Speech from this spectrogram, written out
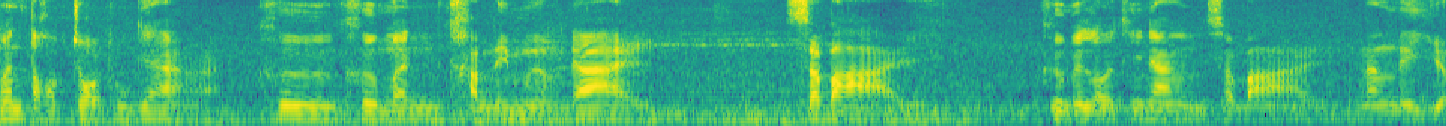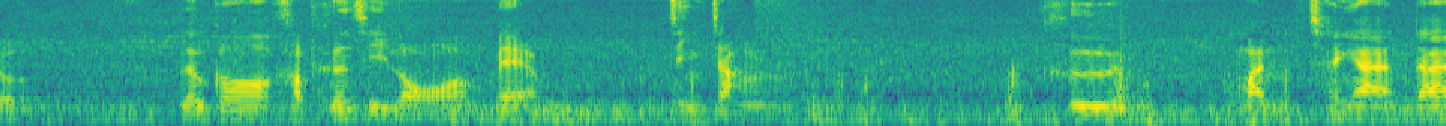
มันตอบโจทย์ทุกอย่างอะคือ คือมันขับในเมืองได้ สบาย คือเป็นรถที่นั่งสบาย นั่งได้เยอะ แล้วก็ขับเคลื่อนสี่ล้อแบบจริงจัง คือมันใช้งานได้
